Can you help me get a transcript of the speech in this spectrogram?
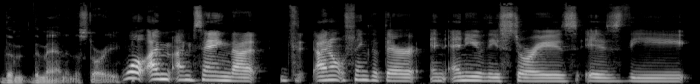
the the man in the story. Well, I'm I'm saying that th- I don't think that there in any of these stories is the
